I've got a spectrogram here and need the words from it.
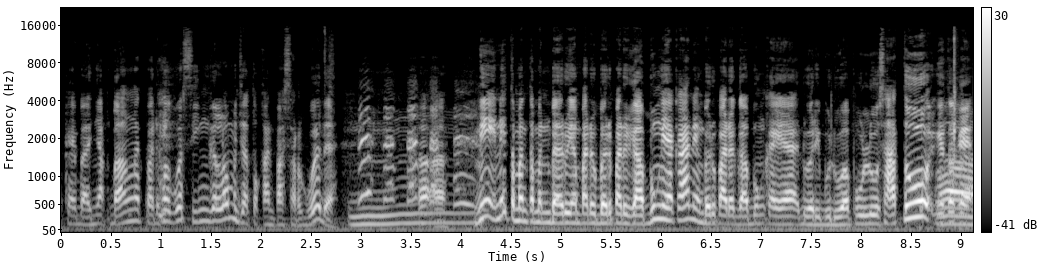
kayak banyak banget padahal gue single lo menjatuhkan pasar gue dah Hmm. Eh, eh. nih ini teman-teman baru yang baru baru pada gabung ya kan yang baru pada gabung kayak 2021 gitu Wah. kayak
